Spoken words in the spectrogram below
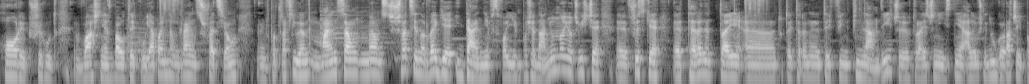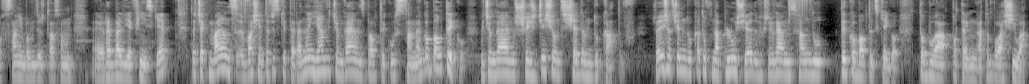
chory przychód właśnie z Bałtyku. Ja pamiętam grając Szwecją, e, potrafiłem, mając, mając Szwecję, Norwegię i Danię w swoim posiadaniu, no i oczywiście wszystkie tereny tutaj, tutaj tereny tej fin Finlandii, czy, która jeszcze nie istnieje, ale już niedługo raczej powstanie, bo widzę, że to są e, rebelie fińskie. To jak mając właśnie te wszystkie tereny, ja wyciągałem z Bałtyku, z samego Bałtyku, wyciągałem 67 dukatów. 67 dukatów na plusie wyciągałem z handlu tylko bałtyckiego. To była potęga, to była siła.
